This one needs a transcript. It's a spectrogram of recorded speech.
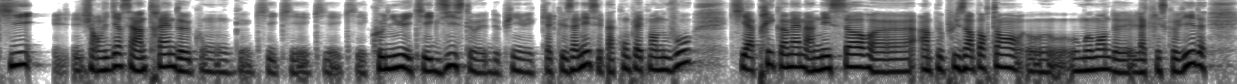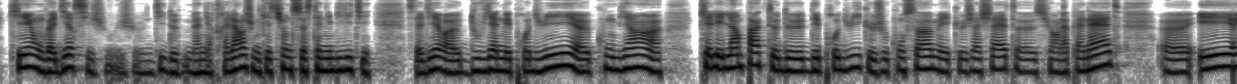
qui j'ai envie de dire, c'est un trend qui, qui, qui, est, qui est connu et qui existe depuis quelques années. C'est pas complètement nouveau, qui a pris quand même un essor euh, un peu plus important au, moment de la crise Covid, qui est, on va dire, si je, je dis de manière très large, une question de sustainability, c'est-à-dire euh, d'où viennent mes produits, euh, combien, quel est l'impact de, des produits que je consomme et que j'achète sur la planète, et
